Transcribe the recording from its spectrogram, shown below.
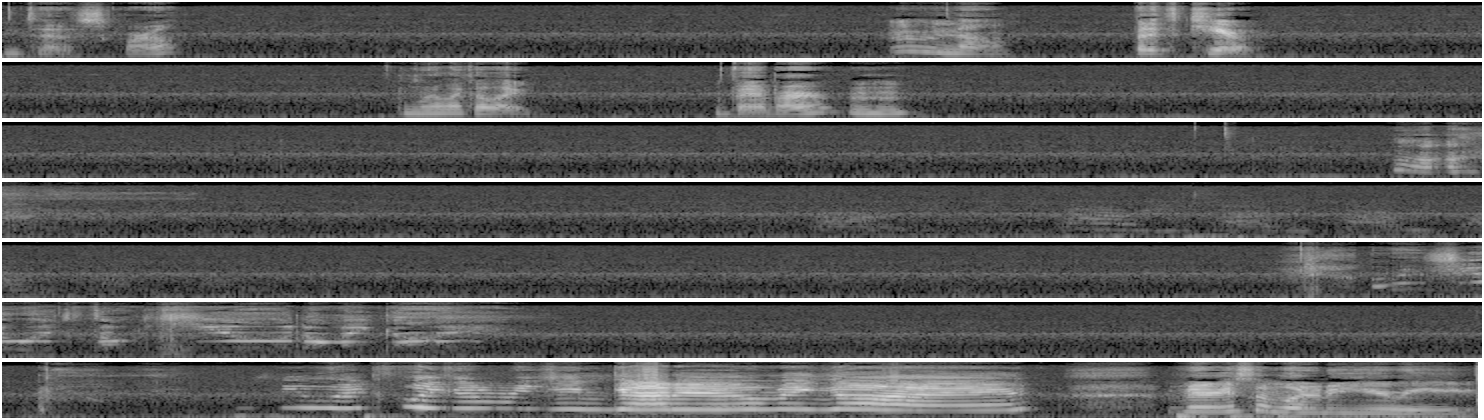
That a squirrel? Mm, no. But it's cute. More like a, like, vampire? Mm-hmm. Aw. She looks so cute. Oh my god. She looks like a freaking gato. Oh my god. Very similar to Yuri.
